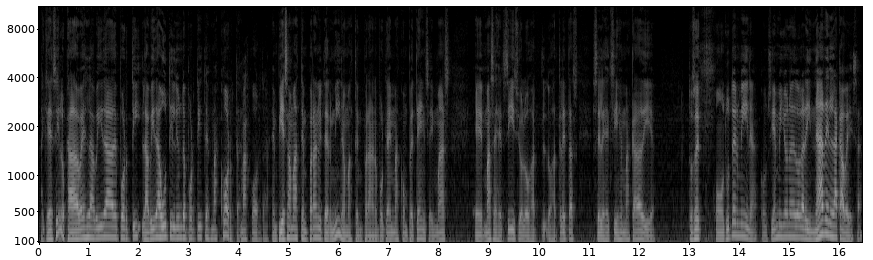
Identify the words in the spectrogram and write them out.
hay que decirlo, cada vez la vida, deporti la vida útil de un deportista es más corta. Más corta. Empieza más temprano y termina más temprano porque hay más competencia y más, eh, más ejercicio, los, at- los atletas se les exige más cada día. Entonces, cuando tú terminas con 100 millones de dólares y nada en la cabeza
